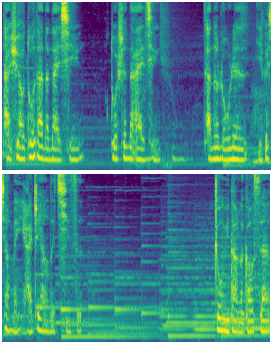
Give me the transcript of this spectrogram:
他需要多大的耐心，多深的爱情，才能容忍一个像美伢这样的妻子？终于到了高三，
